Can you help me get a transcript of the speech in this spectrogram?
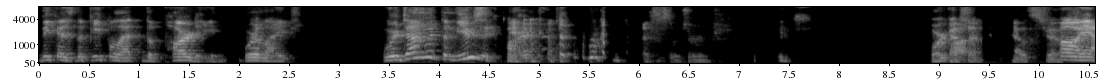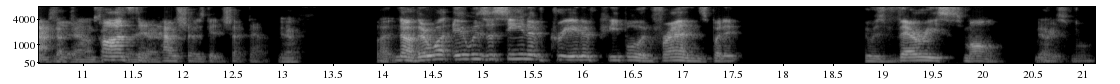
because the people at the party were like, we're done with the music part. That's so true. or got Wow. shut house shows Oh yeah, shut down constant So, yeah. house shows getting shut down. Yeah. But no, there was it was a scene of creative people and friends, but it it was very small, Yeah. very small.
